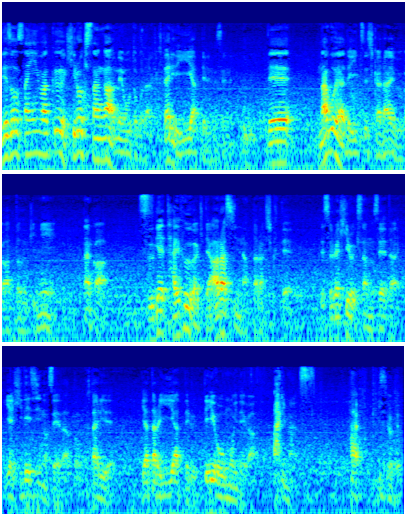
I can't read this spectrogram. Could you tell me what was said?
秀蔵さん曰くひろきさんが雨男だって2人で言い合ってるんですよね。で名古屋でいつしかライブがあった時になんかすげえ台風が来て嵐になったらしくて。でそれはひろきさんのせいだ。いや秀じいのせいだと。2人でやたら言い合ってるっていう思い出があります。はい。以上です。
